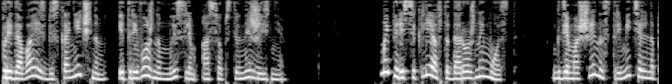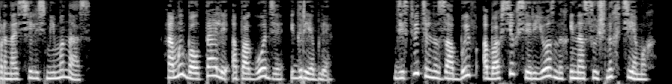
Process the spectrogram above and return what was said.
предаваясь бесконечным и тревожным мыслям о собственной жизни. Мы пересекли автодорожный мост, где машины стремительно проносились мимо нас. А мы болтали о погоде и гребле, действительно забыв обо всех серьезных и насущных темах,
